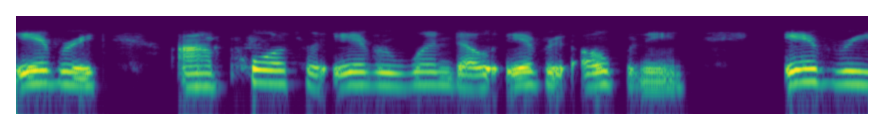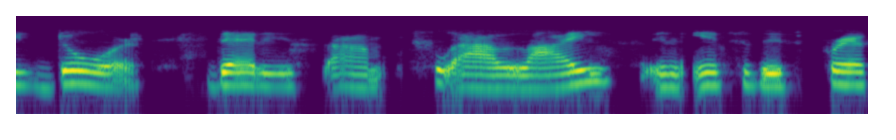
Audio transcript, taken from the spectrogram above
every um, portal, every window, every opening, every door that is um, to our lives and into this prayer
